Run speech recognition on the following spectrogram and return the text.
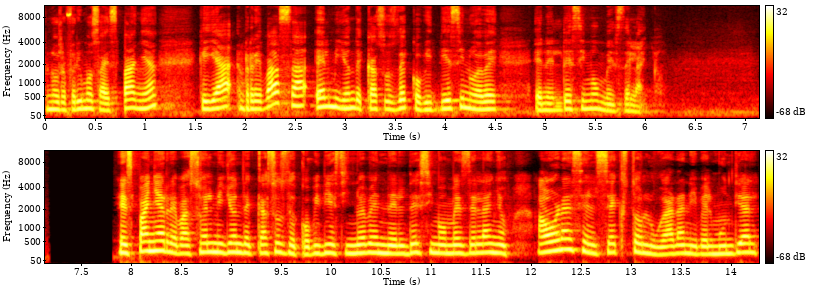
nos referimos a España, que ya rebasa el millón de casos de COVID-19 en el décimo mes del año. España rebasó el millón de casos de COVID-19 en el décimo mes del año. Ahora es el sexto lugar a nivel mundial.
